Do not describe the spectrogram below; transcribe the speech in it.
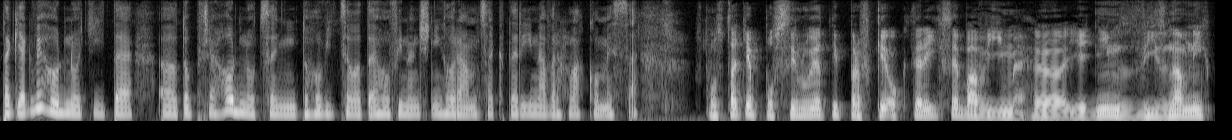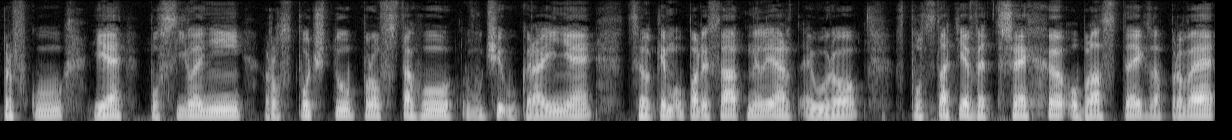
Tak jak vy hodnotíte eh, to přehodnocení toho víceletého finančního rámce, který navrhla komise? v podstatě posiluje ty prvky, o kterých se bavíme. Jedním z významných prvků je posílení rozpočtu pro vztahu vůči Ukrajině celkem o 50 miliard euro, v podstatě ve třech oblastech. Za prvé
